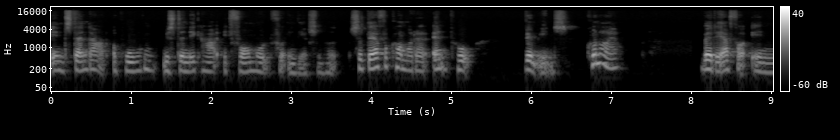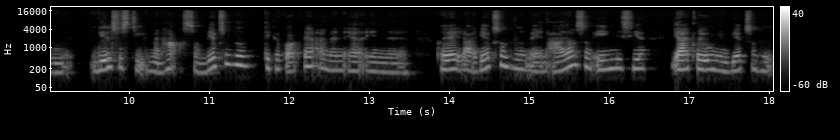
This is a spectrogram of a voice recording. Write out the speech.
en standard og bruge den, hvis den ikke har et formål for en virksomhed. Så derfor kommer der an på, hvem ens kunder er, hvad det er for en ledelsesstil, man har som virksomhed. Det kan godt være, at man er en øh, privat virksomhed med en ejer, som egentlig siger, jeg driver min virksomhed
